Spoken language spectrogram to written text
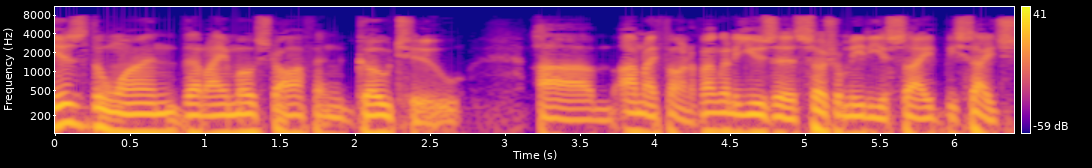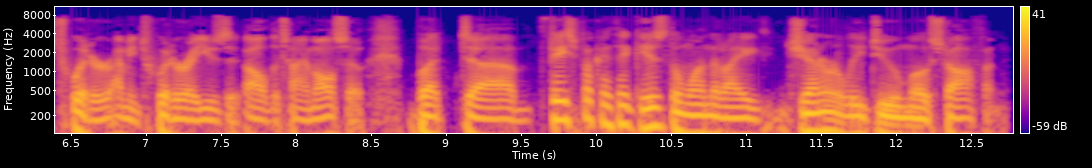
is the one that I most often go to um, on my phone. If I'm going to use a social media site besides Twitter, I mean Twitter I use it all the time also, but uh, Facebook I think is the one that I generally do most often.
